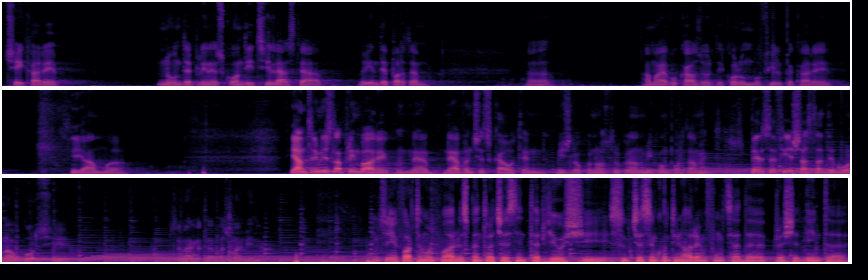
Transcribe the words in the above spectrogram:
Cei care nu îndeplinesc condițiile astea, îi îndepărtăm. Uh, am mai avut cazuri de columbofil pe care i-am, uh, i-am trimis la plimbare, ne- neavând ce să caute în mijlocul nostru cu un anumit comportament. Sper să fie și asta de bun augur și să meargă treaba și mai bine. Mulțumim foarte mult, Marius, pentru acest interviu și succes în continuare în funcția de președinte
